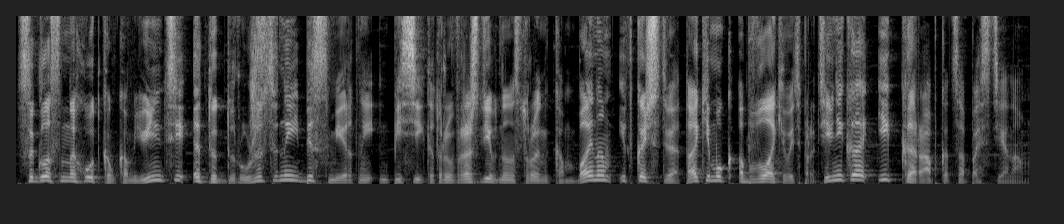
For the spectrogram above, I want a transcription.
Согласно находкам комьюнити, это дружественный бессмертный NPC, который враждебно настроен к комбайнам и в качестве атаки мог обволакивать противника и карабкаться по стенам.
